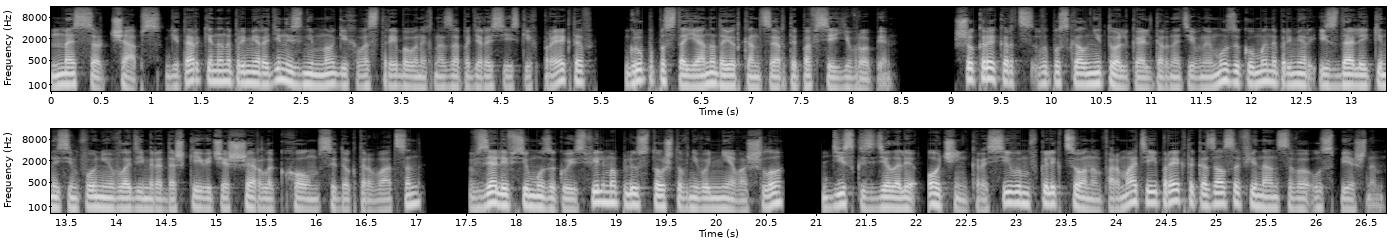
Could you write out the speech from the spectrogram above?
Мессер Чапс Гитаркина, например, один из немногих востребованных на Западе российских проектов, группа постоянно дает концерты по всей Европе. Шок Рекордс выпускал не только альтернативную музыку, мы, например, издали киносимфонию Владимира Дашкевича «Шерлок Холмс и доктор Ватсон», взяли всю музыку из фильма плюс то, что в него не вошло, диск сделали очень красивым в коллекционном формате, и проект оказался финансово успешным.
